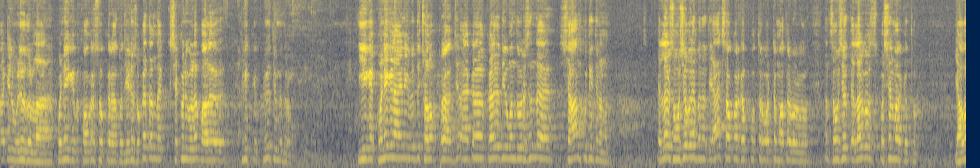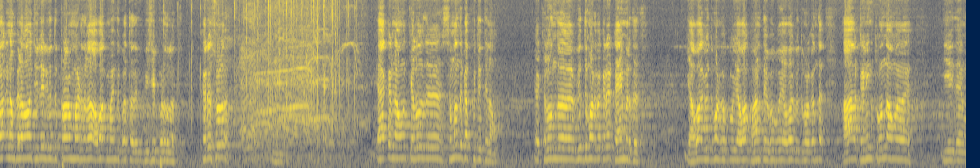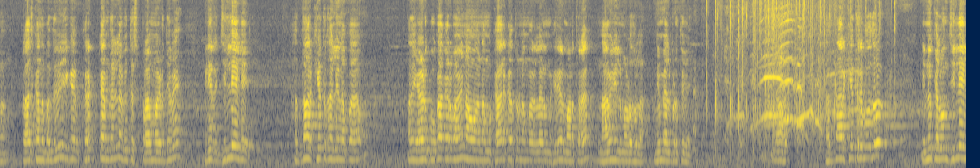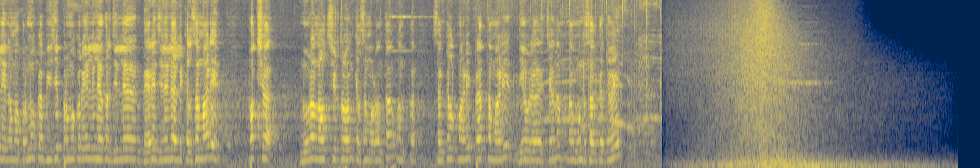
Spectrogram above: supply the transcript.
ಪಾಟೀಲ್ ಉಳಿಯೋದಿಲ್ಲ, ಕೊನೆಗೆ ಕಾಂಗ್ರೆಸ್ ಹೋಗ್ತಾರ ಅಥವಾ ಜೆ ಡಿ ಎಸ್ ಹೋಗ್ತಾರಂದ ಶಕುನಿಗಳು ಭಾಳ ಕಿಣಿ ತುಂಬಿದ್ರು. ಈಗ ಕೊನೆಗೆ ನಾನು ವಿದ್ದ ಚಲೋ ಯಾಕಂದ್ರೆ ಕಳೆದ ಒಂದು ವರ್ಷದಿಂದ ಶಾಂತ ಕೂತಿದ್ದೆ ನಾನು. ಎಲ್ಲರೂ ಸಂಶಯ ಬರೋ ಬಂದಿತ್ತು, ಯಾಕೆ ಸಾವುಕಾರ ಗಪ್ ಕೂತಾರ, ಒಟ್ಟು ಮಾತಾಡೋರು ಅಂತ ಸಂಶಯ. ಎಲ್ಲರಿಗೂ ಕ್ವಶನ್ ಮಾರ್ಕ್ ಇತ್ತು. ಯಾವಾಗ ನಮ್ಮ ಬೆಳಗಾವಿ ಜಿಲ್ಲೆಯಲ್ಲಿ ಯುದ್ಧ ಪ್ರಾರಂಭ ಮಾಡಿದ್ರಲ್ಲ ಅವಾಗ ಮಂದಿ ಗೊತ್ತದ ಬಿ ಜೆ ಪಿ ಬಿಡೋದಿಲ್ಲ ಅಂತ. ಸುಳ್ಳು. ಯಾಕಂದ್ರೆ ನಾವು ಕೆಲವೊಂದು ಸಂಬಂಧ ಕಪ್ ಕೂತಿದ್ದೆ ನಾವು. ಕೆಲವೊಂದು ಯುದ್ಧ ಮಾಡ್ಬೇಕಾದ್ರೆ ಟೈಮ್ ಇರ್ತೈತಿ. ಯಾವಾಗ ಯುದ್ಧ ಮಾಡಬೇಕು, ಯಾವಾಗ ಬಾಣ ತೆಗಿಬೇಕು, ಯಾವಾಗ ಯುದ್ಧ ಮಾಡ್ಬೇಕಂತ ಆ ಟ್ರೈನಿಂಗ್ ತೊಗೊಂಡು ನಾವು ಈ ರಾಜಕಾರಣ ಬಂದ್ವಿ. ಈಗ ಕರೆಕ್ಟ್ ಟೈಮ್ದಲ್ಲಿ ನಾವು ಯುದ್ಧ ಪ್ರಾರಂಭ ಮಾಡಿದ್ದೇವೆ. ಇಡೀ ಜಿಲ್ಲೆಯಲ್ಲಿ ಹದಿನಾರು ಕ್ಷೇತ್ರದಲ್ಲಿ ಏನಪ್ಪ ಅದು ಎರಡು ಗೋಕಾಕರ ಬಾವಿ ನಾವು ನಮ್ಮ ಕಾರ್ಯಕರ್ತರು ನಮ್ಮರೆಲ್ಲ ನಮ್ಮ ಹಿರಿಯರು ಮಾಡ್ತಾರೆ. ನಾವೇನಿಲ್ಲಿ ಮಾಡೋದಿಲ್ಲ. ನಿಮ್ಮ ಮೇಲೆ ಬಿಡ್ತೀವಿ. ನಾವು ಹದಿನಾರು ಕ್ಷೇತ್ರ ಇರ್ಬೋದು. ಇನ್ನು ಕೆಲವೊಂದು ಜಿಲ್ಲೆಯಲ್ಲಿ ನಮ್ಮ ಪ್ರಮುಖ ಬಿ ಜೆ ಪಿ ಪ್ರಮುಖರು ಎಲ್ಲೆಲ್ಲಿ ಹೇಳ್ತಾರೆ, ಜಿಲ್ಲೆ, ಬೇರೆ ಜಿಲ್ಲೆಯಲ್ಲಿ ಅಲ್ಲಿ ಕೆಲಸ ಮಾಡಿ ಪಕ್ಷ ನೂರ ನಲ್ವತ್ತು ಸೀಟ್ ತೊಗೊಳಂಗೆ ಕೆಲಸ ಮಾಡುವಂಥ ಒಂದು ಸಂಕಲ್ಪ ಮಾಡಿ ಪ್ರಯತ್ನ ಮಾಡಿ ದೇವರ ಇಚ್ಛೆಯನ್ನು ನಾವು ಮುಂದೆ ಸಾಗ್ತಾ ಇದ್ದೇವೆ.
